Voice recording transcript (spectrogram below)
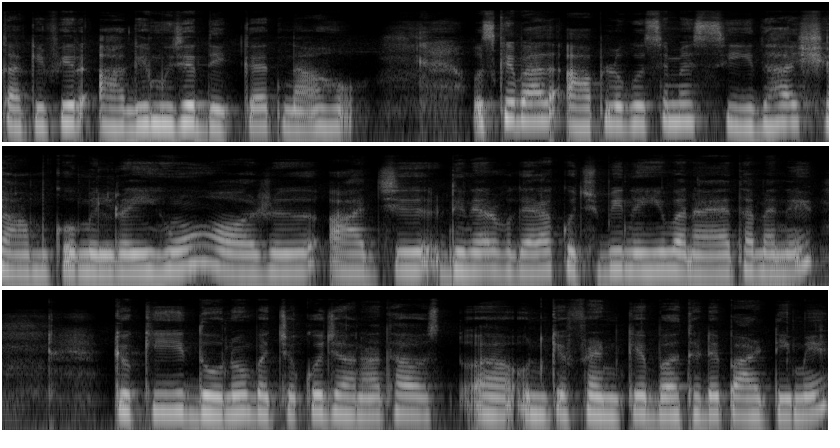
ताकि फिर आगे मुझे दिक्कत ना हो। उसके बाद आप लोगों से मैं सीधा शाम को मिल रही हूँ और आज डिनर वगैरह कुछ भी नहीं बनाया था मैंने क्योंकि दोनों बच्चों को जाना था उस आ, उनके फ्रेंड के बर्थडे पार्टी में।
